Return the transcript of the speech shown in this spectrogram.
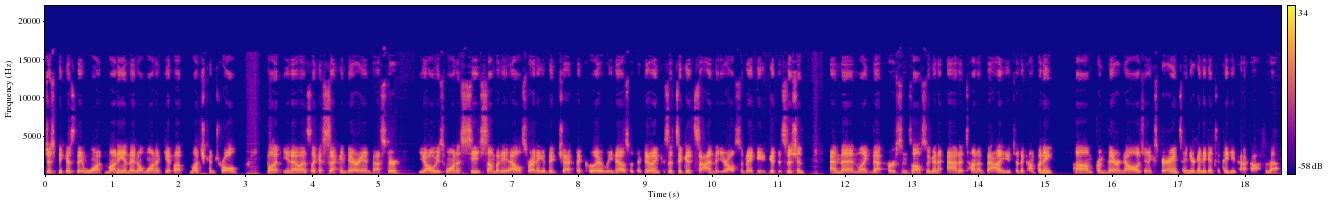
just because they want money and they don't want to give up much control. But, you know, as like a secondary investor, you always want to see somebody else writing a big check that clearly knows what they're doing because it's a good sign that you're also making a good decision. And then like that person's also going to add a ton of value to the company um, from their knowledge and experience, and you're going to get to piggyback off of that.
